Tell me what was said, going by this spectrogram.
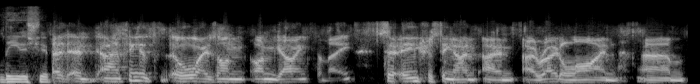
leadership? I, I think it's always on ongoing for me. So interesting. I, I, I wrote a line um,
